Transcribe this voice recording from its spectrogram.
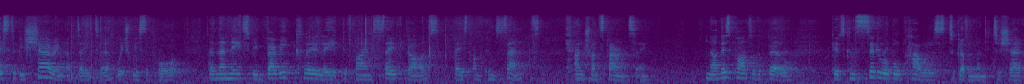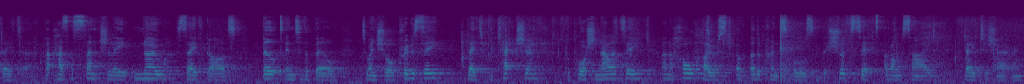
is to be sharing of data, which we support, then there needs to be very clearly defined safeguards based on consent and transparency. Now, this part of the bill gives considerable powers to government to share data, but has essentially no safeguards built into the bill to ensure privacy, data protection, proportionality, and a whole host of other principles that should sit alongside data sharing.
